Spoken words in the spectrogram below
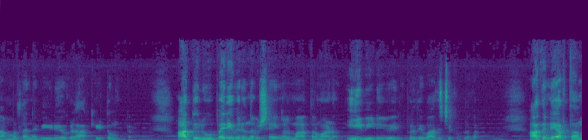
നമ്മൾ തന്നെ വീഡിയോകളാക്കിയിട്ടുമുണ്ട്. അതിലുപരി വരുന്ന വിഷയങ്ങൾ മാത്രമാണ് ഈ വീഡിയോയിൽ പ്രതിപാദിച്ചിട്ടുള്ളത്. അതിന്റെ അർത്ഥം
